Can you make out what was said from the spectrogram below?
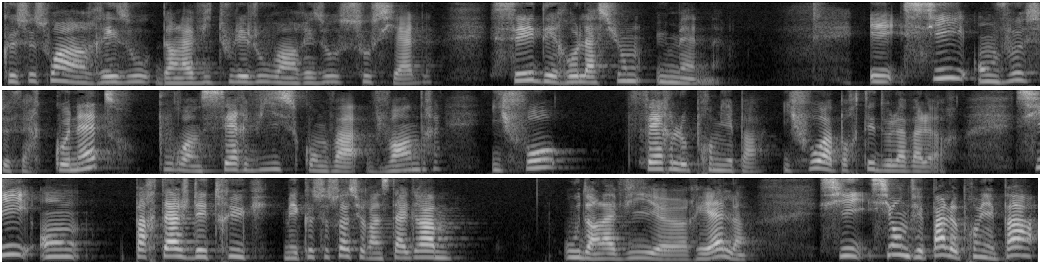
que ce soit un réseau dans la vie tous les jours ou un réseau social, c'est des relations humaines. Et si on veut se faire connaître pour un service qu'on va vendre, il faut faire le premier pas. Il faut apporter de la valeur. Si on partage des trucs, mais que ce soit sur Instagram ou dans la vie euh, réelle, si, on ne fait pas le premier pas,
